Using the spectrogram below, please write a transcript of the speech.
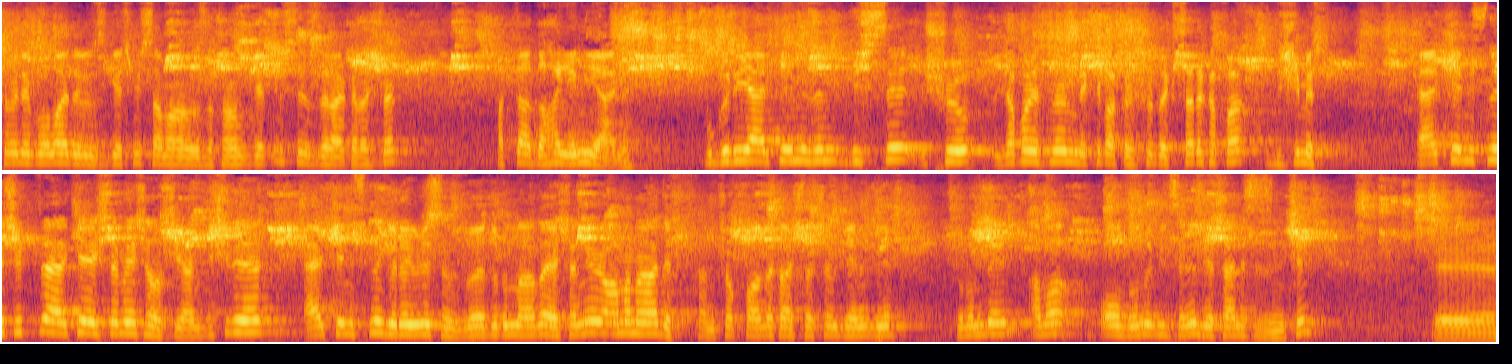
şöyle bir olay da biz geçmiş zamanımızda tanıdık etmişsinizdir arkadaşlar. Hatta daha yeni yani. Bu gri erkeğimizin dişisi şu Japones'in önündeki bakın şuradaki sarı kafa dişimiz. Erkeğin üstüne çıktı, erkeği eşlemeye çalışıyor. Yani dişi de erkeğin üstünde görebilirsiniz. Böyle durumlarda yaşanıyor ama nadir. Hani çok fazla karşılaşabileceğiniz bir durum değil ama olduğunu bilseniz yeterli sizin için. Ee,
